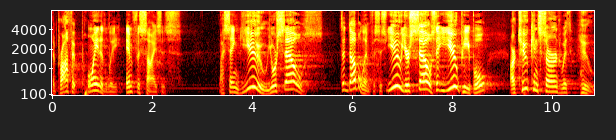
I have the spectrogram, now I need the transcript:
The prophet pointedly emphasizes by saying, You yourselves, it's a double emphasis, you yourselves, that you people are too concerned with who?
